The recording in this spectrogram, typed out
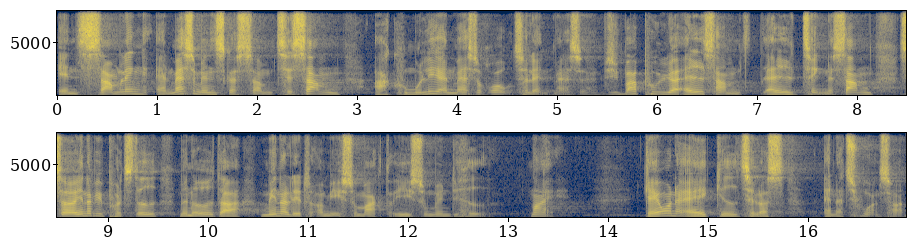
en samling af en masse mennesker, som til sammen akkumulerer en masse rå talentmasse. Hvis vi bare puljer alle, sammen, alle tingene sammen, så ender vi på et sted med noget, der minder lidt om Jesu magt og Jesu myndighed. Nej, gaverne er ikke givet til os af naturens hånd.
